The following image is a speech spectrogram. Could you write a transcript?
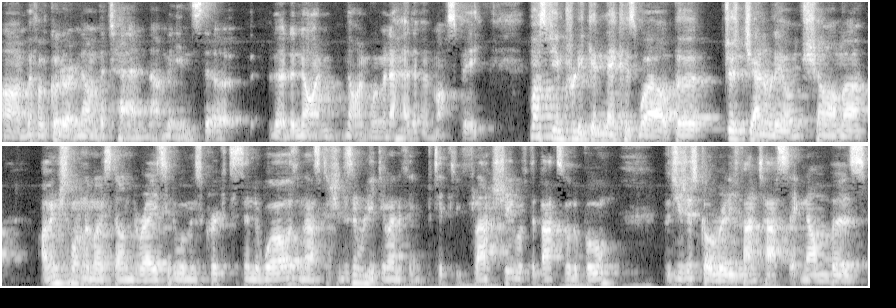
um, if I've got her at number 10, that means that the, the nine nine women ahead of her must be must be in pretty good nick as well. But just generally on Sharma, I think she's one of the most underrated women's cricketers in the world, and that's because she doesn't really do anything particularly flashy with the bat or the ball, but she's just got really fantastic numbers.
